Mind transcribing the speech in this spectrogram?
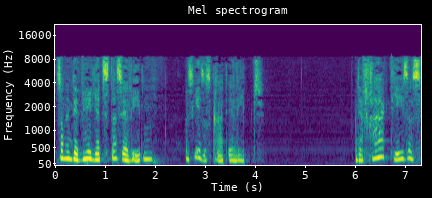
sondern der will jetzt das erleben, was Jesus gerade erlebt. Und er fragt Jesus,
